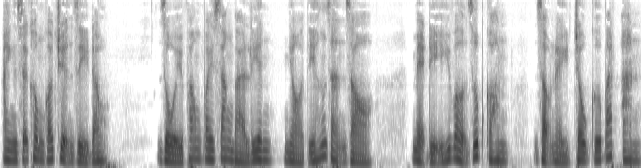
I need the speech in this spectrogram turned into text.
Anh sẽ không có chuyện gì đâu. Rồi Phong quay sang bà Liên, Nhỏ tiếng dặn dò. Mẹ để ý vợ giúp con. Dạo này Châu cứ bắt ăn.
